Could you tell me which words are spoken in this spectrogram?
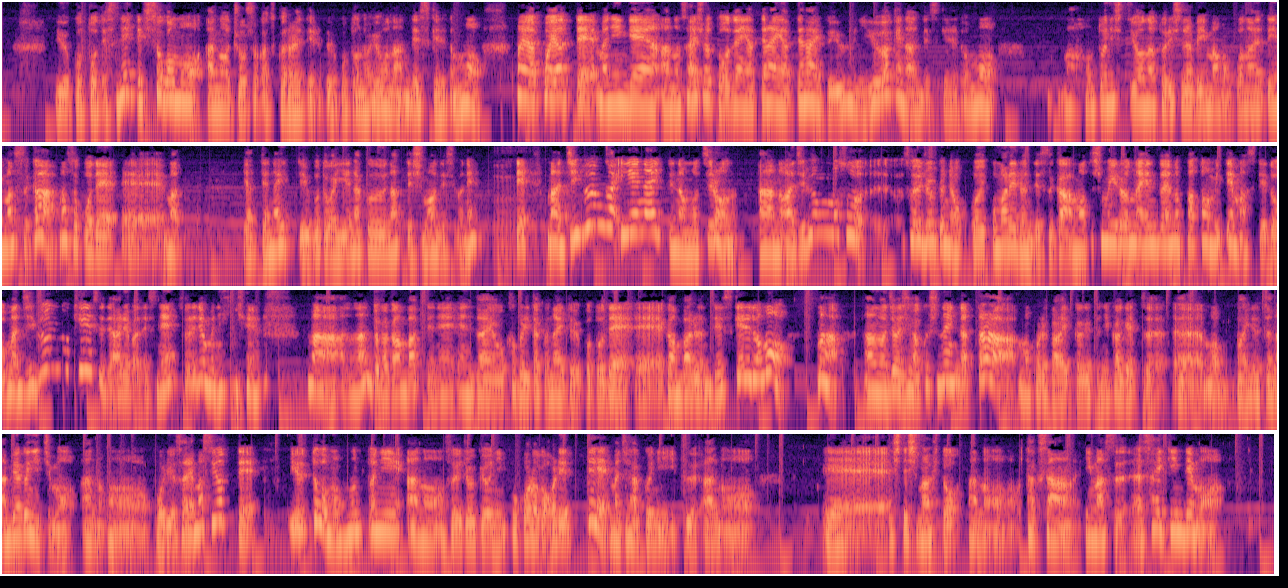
いうことですね。で、起訴後もあの調書が作られているということのようなんですけれども、まあ、こうやって、まあ、人間、あの最初は当然やってない、やってないというふうに言うわけなんですけれども、まあ、本当に必要な取り調べ、今も行われていますが、まあ、そこで、えーまあ、やってないっていうことが言えなくなってしまうんですよね。うん、で、まあ自分が言えないっていうのはもちろん、あの、あ自分もそう、そういう状況に追い込まれるんですが、まあ私もいろんな冤罪のパターンを見てますけど、まあ自分のケースであればですね、それでも人間、まあ、あの、なんとか頑張ってね、冤罪をかぶりたくないということで、えー、頑張るんですけれども、まあ、あの、じゃあ自白しないんだったら、まあこれから1ヶ月、2ヶ月、えー、まあ場合によっては何百日も、あの、交留されますよって言うと、もう本当に、あの、そういう状況に心が折れて、まあ自白にあの、えー、してしまう人、あの、たくさんいます。最近でも、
